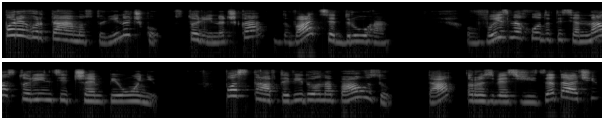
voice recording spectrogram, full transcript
Перегортаємо сторіночку, сторіночка 22. Ви знаходитеся на сторінці чемпіонів. Поставте відео на паузу та розв'яжіть задачі.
